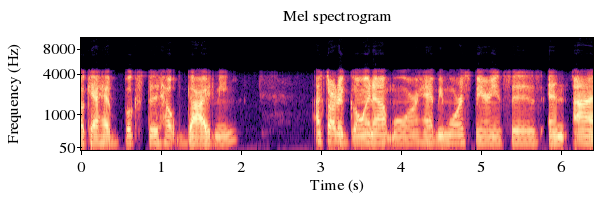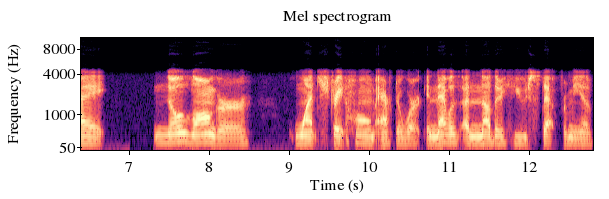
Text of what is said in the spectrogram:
Okay, I have books to help guide me. I started going out more, having more experiences, and I no longer went straight home after work. And that was another huge step for me of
